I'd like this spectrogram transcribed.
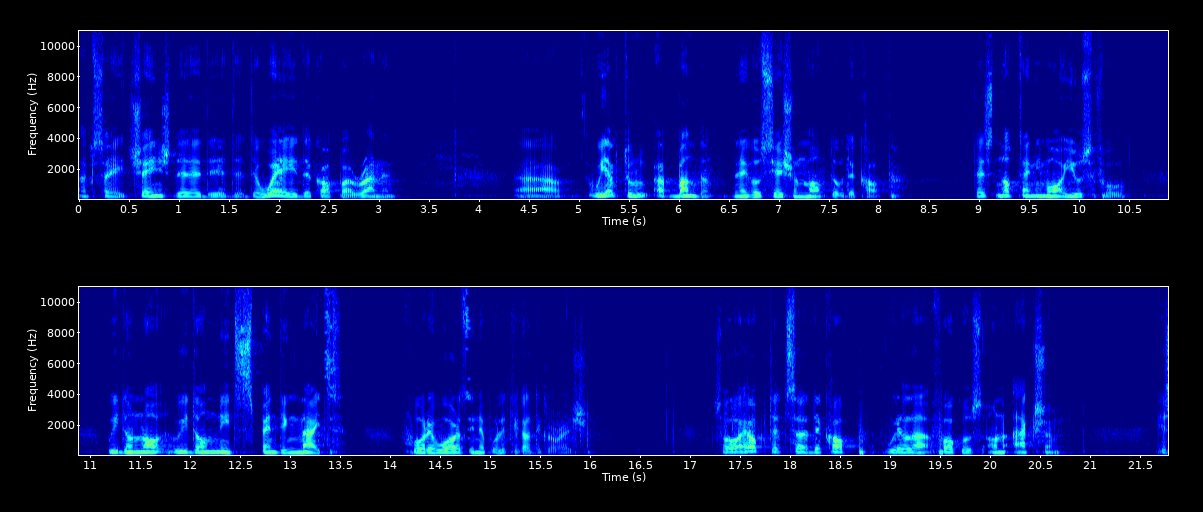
I'd say, change the, the, the- way the COP are running. Uh, We have to abandon the negotiation mode of the COP. That's not any more useful. We don't, know, we don't need spending nights for awards in a political declaration. So I hope that uh, the COP will focus on action. It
